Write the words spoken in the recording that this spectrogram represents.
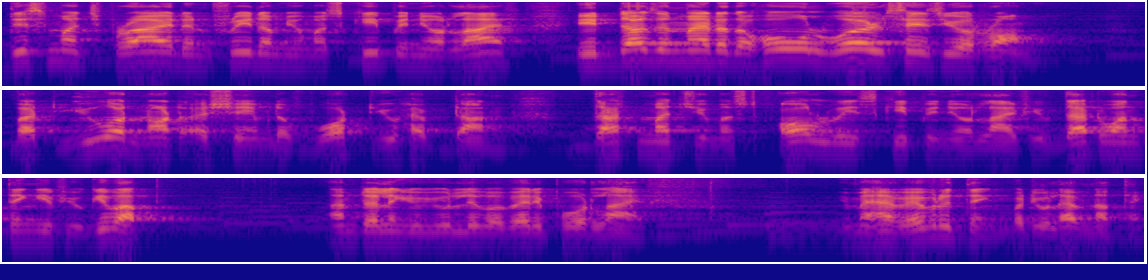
this much pride and freedom you must keep in your life. It doesn't matter, the whole world says you're wrong, but you are not ashamed of what you have done. That much you must always keep in your life. If that one thing, if you give up, I'm telling you, you'll live a very poor life. You may have everything, but you'll have nothing.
